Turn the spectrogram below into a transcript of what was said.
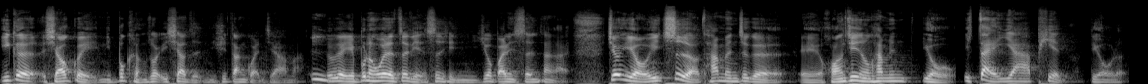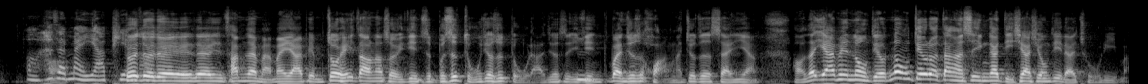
一个小鬼，你不可能说一下子你去当管家嘛，对不对？也不能为了这点事情你就把你升上来。就有一次啊，他们这个诶黄金荣他们有一袋鸦片丢了。哦，他在卖鸦片。对对对对，他们在买卖鸦片。做黑道那时候一定是不是毒就是赌啦，就是一定，不然就是黄啊，就这三样。好，那鸦片弄丢，弄丢了，当然是应该底下兄弟来处理嘛。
